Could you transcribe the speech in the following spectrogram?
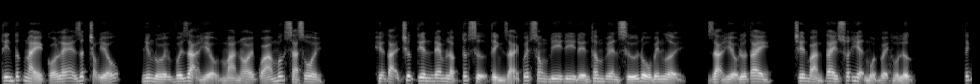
tin tức này có lẽ rất trọng yếu, nhưng đối với dạ Hiểu mà nói quá mức xa xôi. Hiện tại trước tiên đem lập tức sự tình giải quyết xong đi đi đến thâm viên sứ đồ bên người dạ Hiểu đưa tay, trên bàn tay xuất hiện một vệ hồn lực. Tích,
